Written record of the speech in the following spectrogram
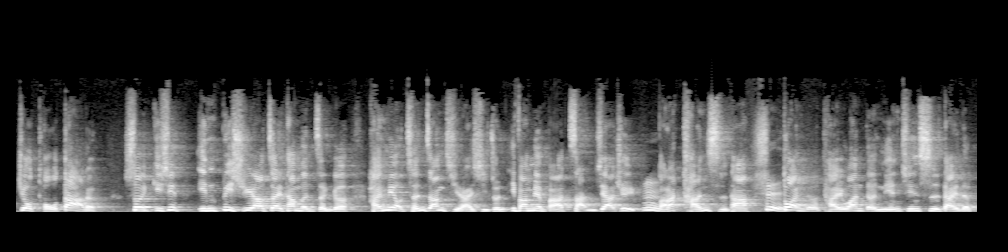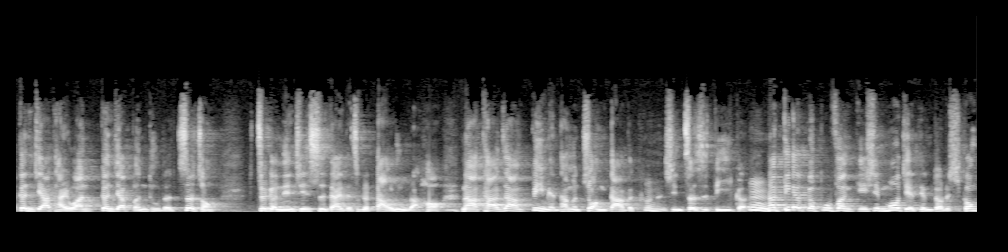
就头大了。所以其实，因必须要在他们整个还没有成长起来时阵，一方面把它斩下去，把它砍死它，是断了台湾的年轻世代的更加台湾、更加本土的这种这个年轻世代的这个道路了哈。那他这样避免他们壮大的可能性，这是第一个。那第二个部分，其实摩羯听到的是讲，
